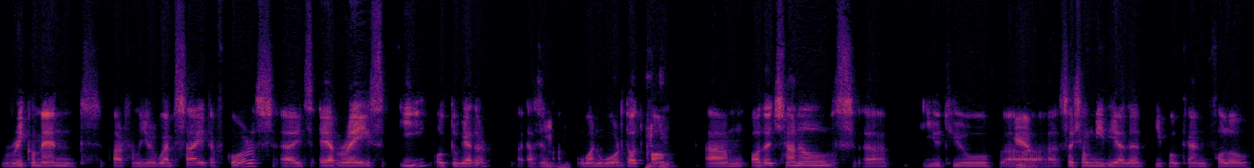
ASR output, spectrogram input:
recommend apart from your website, of course? Uh, it's Air Race E altogether, as in mm-hmm. one word.com. Mm-hmm. Um, other channels, uh, YouTube, uh, yeah. social media that people can follow?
